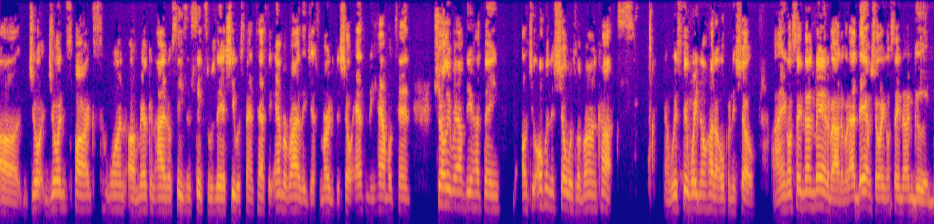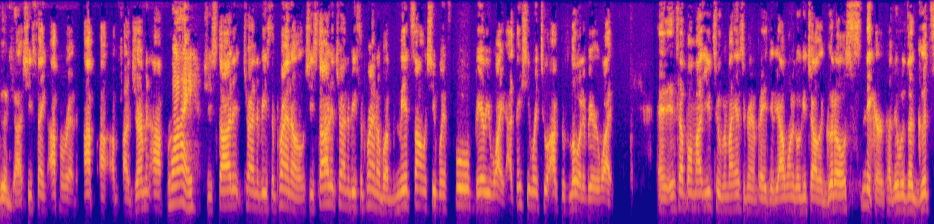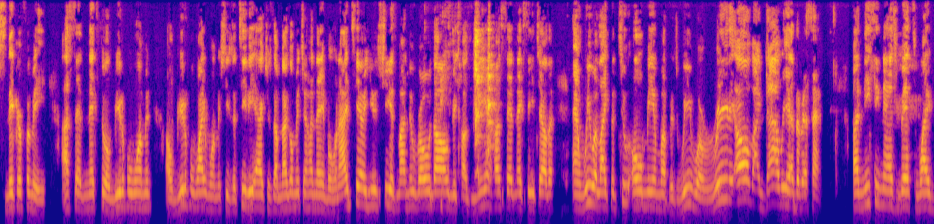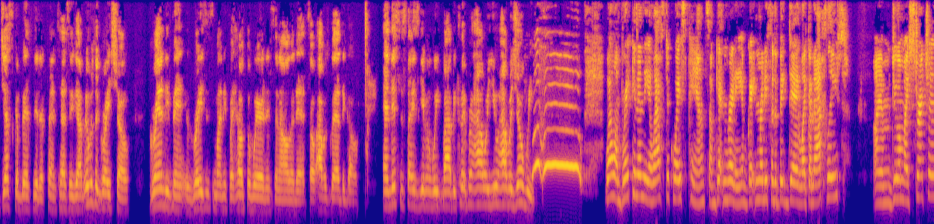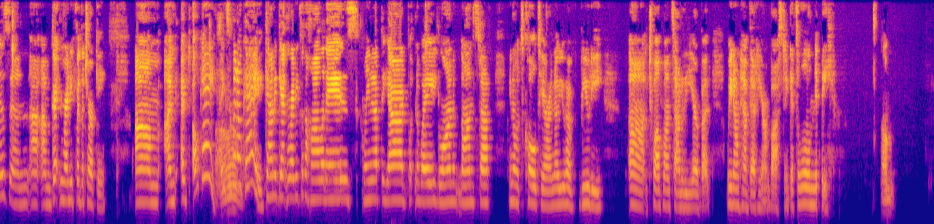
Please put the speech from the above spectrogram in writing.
Uh, jo- Jordin Sparks won American Idol season six was there. She was fantastic. Amber Riley just murdered the show. Anthony Hamilton, Sheryl Lee Ralph did her thing. Uh, to open the show was Laverne Cox, and we're still waiting on her to open the show. I ain't gonna say nothing bad about it, but I damn sure ain't gonna say nothing good. Good God, she sang operetta, op, uh, a German opera. Why? She started trying to be soprano. She started trying to be soprano, but mid song she went full Barry White. I think she went two octaves lower than Barry White. And it's up on my YouTube and my Instagram page if y'all want to go get y'all a good old snicker, because it was a good snicker for me. I sat next to a beautiful woman a beautiful white woman. She's a TV actress. I'm not gonna mention her name, but when I tell you she is my new road dog because me and her sat next to each other and we were like the two old me and Muppets. We were really oh my god, we had the best time. Niecy Nash Betts' wife, Jessica Betts, did a fantastic job. It was a great show, grand event. It raises money for health awareness and all of that. So I was glad to go. And this is Thanksgiving week, Bobbi Clifford. How are you? How was your week? Woohoo! Well, I'm breaking in the elastic waist pants. I'm getting ready. I'm getting ready for the big day like an athlete. I am doing my stretches and uh, I'm getting ready for the turkey. Um, I'm I, okay. Things have been oh. okay. Kind of getting ready for the holidays, cleaning up the yard, putting away lawn lawn stuff. You know, it's cold here. I know you have beauty uh, 12 months out of the year, but we don't have that here in Boston. It gets a little nippy. Um,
